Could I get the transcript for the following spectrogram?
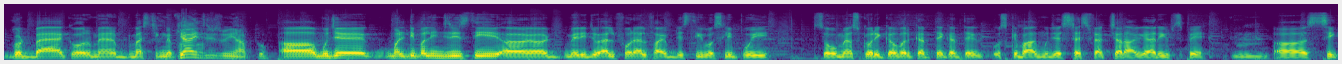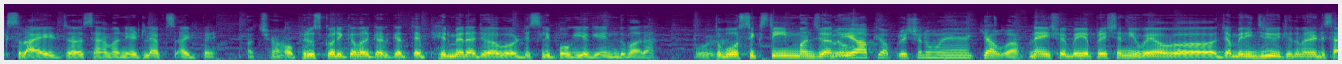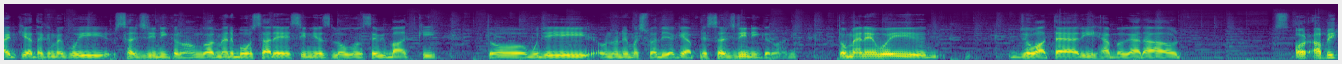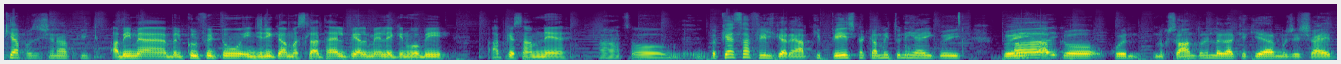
गुड बैक और मैं डोमेस्टिक में क्या इंजरीज हुई आपको? uh, मुझे मल्टीपल इंजरीज थी uh, मेरी जो L four L five disc थी वो स्लिप हुई। सो so, मैं उसको रिकवर करते करते उसके बाद मुझे स्ट्रेस फ्रैक्चर आ गया रिप्स पे। Six right seven eight left side पे। अच्छा। और फिर उसको रिकवर कर करते फिर मेरा जो है वो डिस्लिप हो गई अगेन दोबारा। तो वो 16 मंथ जो है तो ये आपके ऑपरेशन हुए हैं क्या हुआ आपका? नहीं शुभ भाई ऑपरेशन नहीं हुए। जब मेरी इंजरी हुई थी तो मैंने डिसाइड किया था कि मैं कोई सर्जरी नहीं करवाऊँगा। और मैंने बहुत सारे सीनियर्स लोगों से भी बात की। तो मुझे यही उन्होंने मशवरा दिया कि आपने सर्जरी नहीं करवानी। तो मैंने वही जो आता है रीहैब वगैरह और और अभी क्या पोजीशन है आपकी? अभी मैं बिल्कुल फिट हूँ। इंजरी का मसला था एलपीएल में लेकिन वो भी आपके सामने है। हाँ। तो तो कैसा फील कर रहे हैं? आपकी पेस में कमी तो नहीं आई कोई कोई आ, आपको कोई नुकसान तो नहीं लगा कि, यार मुझे शायद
